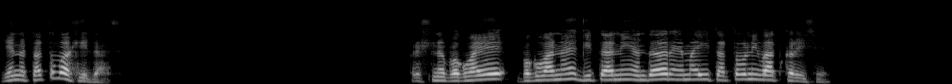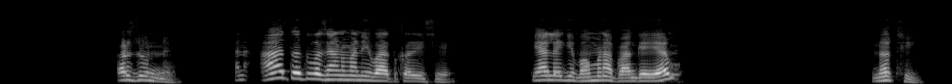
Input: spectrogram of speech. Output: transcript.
જેને તત્વ કીધા છે. કૃષ્ણ ભગવાએ ભગવાને ગીતાની અંદર એમાં એ તત્વની વાત કરી છે. અર્જુનને. અને આ તત્વ જાણવાની વાત કરી છે. ત્યાં લગી ભમણા ભાંગે એમ નથી.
